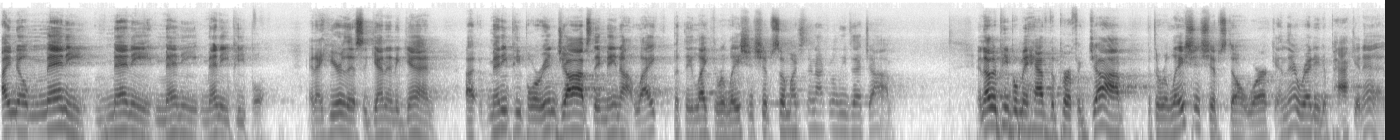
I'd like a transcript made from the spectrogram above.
I know many, many, many, many people, and I hear this again and again. Uh, many people are in jobs they may not like, but they like the relationship so much they're not going to leave that job. And other people may have the perfect job, but the relationships don't work and they're ready to pack it in.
